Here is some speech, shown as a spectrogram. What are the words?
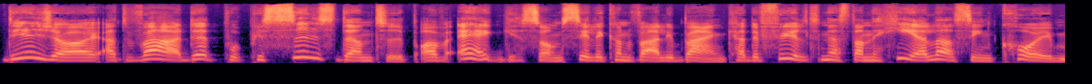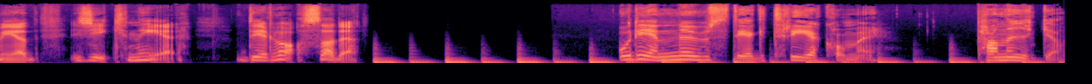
Det gör att värdet på precis den typ av ägg som Silicon Valley Bank hade fyllt nästan hela sin korg med gick ner. Det rasade. Och det är nu steg tre kommer. Paniken.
